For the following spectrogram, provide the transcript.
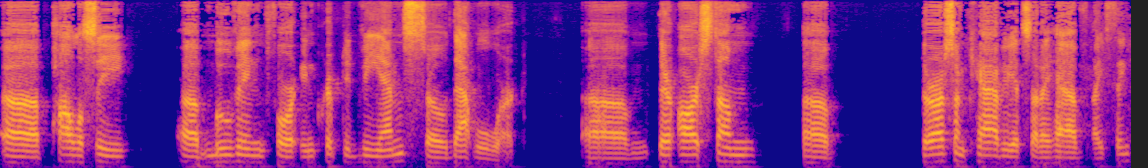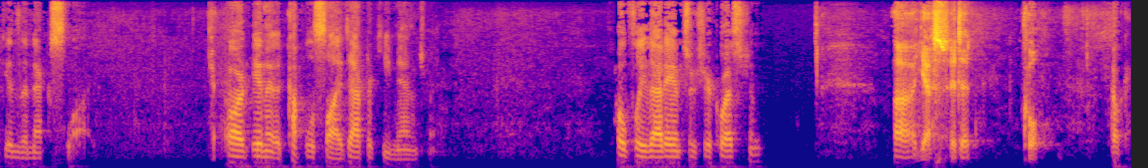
uh, policy uh, moving for encrypted VMs, so that will work. Um, there are some uh, there are some caveats that I have, I think, in the next slide, or in a couple of slides after key management. Hopefully that answers your question. Uh, yes, it did. Cool. Okay.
